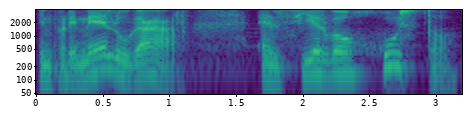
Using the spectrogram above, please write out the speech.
En primer lugar, el siervo justo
